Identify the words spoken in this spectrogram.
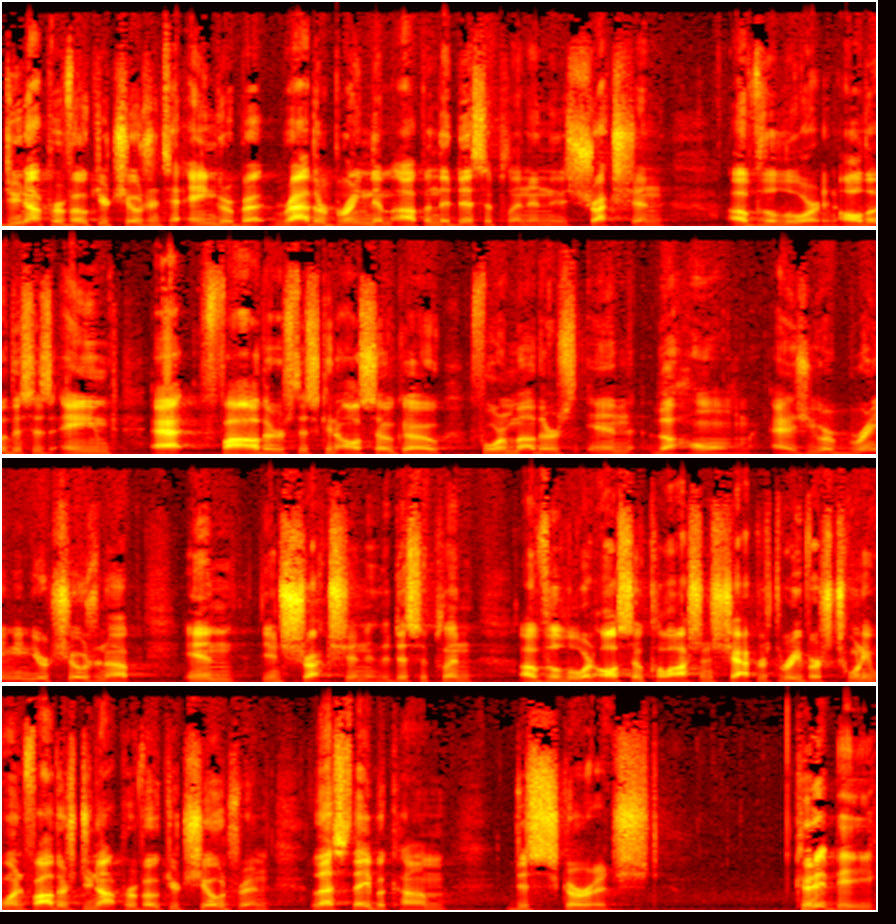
do not provoke your children to anger, but rather bring them up in the discipline and the instruction of the Lord. And although this is aimed at fathers, this can also go for mothers in the home as you are bringing your children up in the instruction and the discipline of the Lord. Also, Colossians chapter 3, verse 21 Fathers, do not provoke your children, lest they become discouraged. Could it be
